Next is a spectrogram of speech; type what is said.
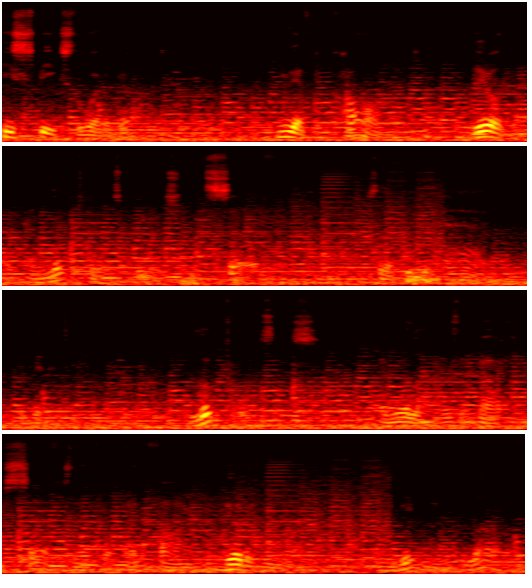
he speaks the word of God. You have to call that, build that, and look towards creation itself so that we can have divinity. Look towards this and realize that God Himself is therefore edifying, and building you and giving you love.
